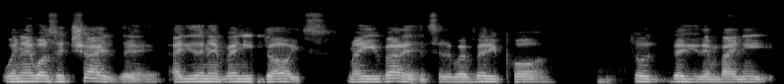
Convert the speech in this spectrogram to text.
When I was a child, uh, I didn't have any toys. My parents were very poor, Mm. so they didn't buy any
